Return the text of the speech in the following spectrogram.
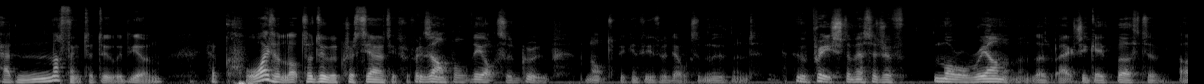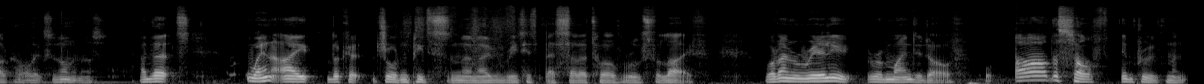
had nothing to do with Jung, had quite a lot to do with Christianity. For example, the Oxford Group, not to be confused with the Oxford Movement, who preached a message of moral rearmament that actually gave birth to Alcoholics Anonymous. And that when I look at Jordan Peterson and I read his bestseller, 12 Rules for Life, what I'm really reminded of are the self improvement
